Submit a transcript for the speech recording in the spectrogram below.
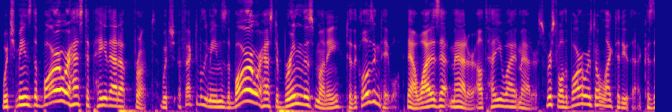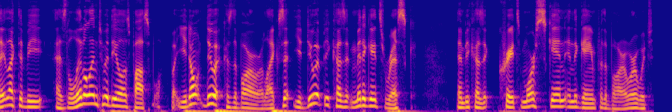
which means the borrower has to pay that up front, which effectively means the borrower has to bring this money to the closing table. Now, why does that matter? I'll tell you why it matters. First of all, the borrowers don't like to do that because they like to be as little into a deal as possible. But you don't do it because the borrower likes it. You do it because it mitigates risk and because it creates more skin in the game for the borrower, which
